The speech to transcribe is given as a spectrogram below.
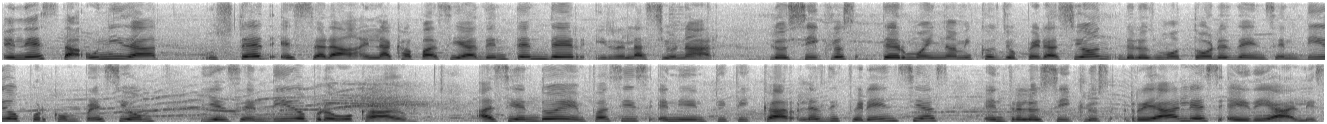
En esta unidad, usted estará en la capacidad de entender y relacionar los ciclos termodinámicos de operación de los motores de encendido por compresión y encendido provocado, haciendo énfasis en identificar las diferencias entre los ciclos reales e ideales,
